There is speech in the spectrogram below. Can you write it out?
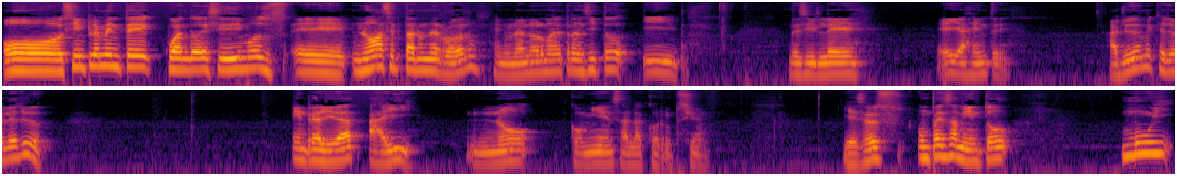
o simplemente cuando decidimos eh, no aceptar un error en una norma de tránsito y decirle, hey agente, ayúdeme que yo le ayudo. En realidad ahí no comienza la corrupción. Y eso es un pensamiento muy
